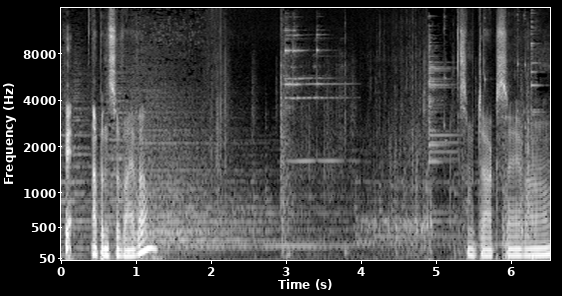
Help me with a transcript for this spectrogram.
Okay, ab in Survivor. Zum Darksaber.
